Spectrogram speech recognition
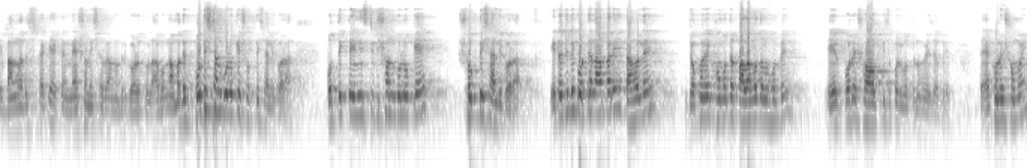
এই বাংলাদেশটাকে একটা ন্যাশন হিসেবে আমাদের গড়ে তোলা এবং আমাদের প্রতিষ্ঠানগুলোকে শক্তিশালী করা। প্রত্যেকটা ইনস্টিটিউশনগুলোকে শক্তিশালী করা। এটা যদি করতে না পারি, তাহলে যখন এই ক্ষমতার পালাবদল হবে, এরপরে সব কিছু পরিবর্তন হয়ে যাবে। তো এখনই সময়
